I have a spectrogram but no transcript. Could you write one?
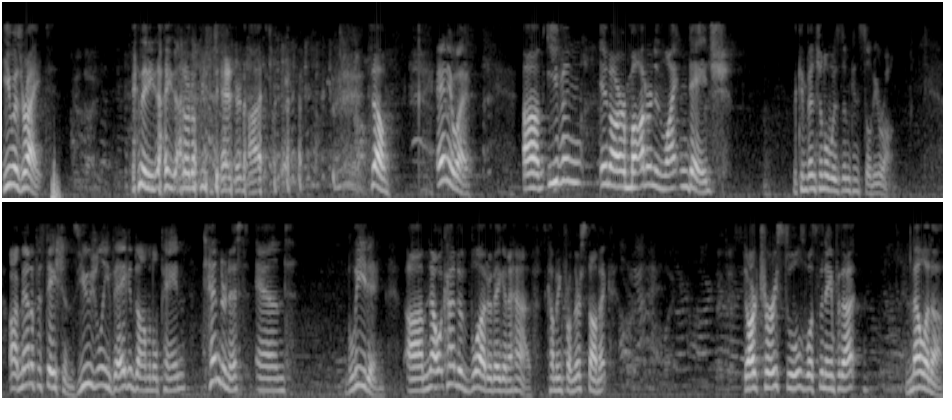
He was right. And then he, died. I don't know if he's dead or not. so, anyway, um, even in our modern enlightened age, the conventional wisdom can still be wrong. Uh, manifestations usually vague abdominal pain, tenderness, and bleeding. Um, now, what kind of blood are they going to have? It's coming from their stomach. Dark tarry stools. What's the name for that? Melena.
